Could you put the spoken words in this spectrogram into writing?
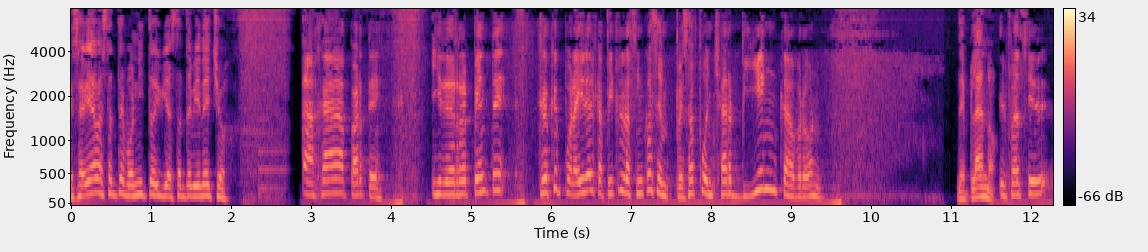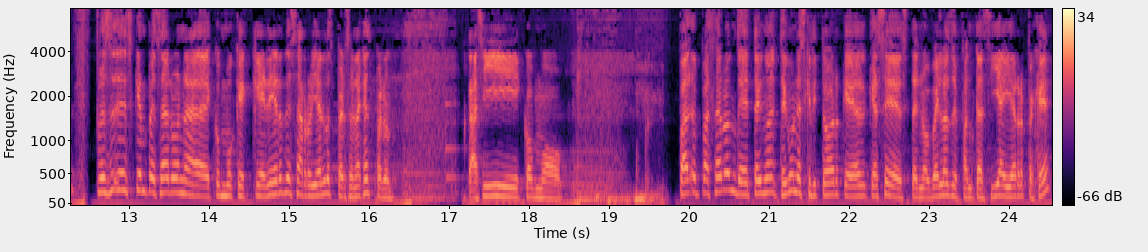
Que se veía bastante bonito y bastante bien hecho. Ajá, aparte. Y de repente, creo que por ahí del capítulo 5 se empezó a ponchar bien cabrón. De plano. Y fue así, pues es que empezaron a como que querer desarrollar los personajes, pero así como pa- pasaron de tengo tengo un escritor que, que hace este novelas de fantasía y RPG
